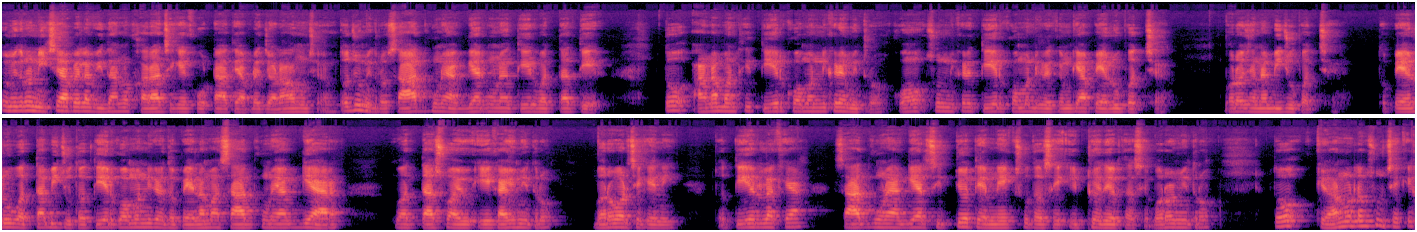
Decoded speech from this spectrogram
તો મિત્રો, નીચે આપેલા વિધાનો ખરા છે કે ખોટા તે આપણે જણાવવાનું છે. તો જો મિત્રો, સાત ગુણ્યા અગિયાર ગુણ્યા તેર વત્તા તેર. તો આનામાંથી તેર કોમન નીકળે મિત્રો. કો શું નીકળે? તેર કોમન નીકળે. કેમ કે આ પહેલું પદ છે. બરોબર અને બીજું પદ છે. તો પહેલું વત્તા બીજું. તો તેર કોમન નીકળે. તો પહેલાંમાં સાત ગુણ્યા અગિયાર વત્તા શું આવ્યું? એક આવ્યું મિત્રો. બરોબર છે કે નહીં? તો તેર લખ્યા. સાત ગુણ્યા અગિયાર સિત્યોતેર ને એક શું થશે? ઇઠ્યોતેર થશે. બરોબર મિત્રો? તો કહેવાનો મતલબ શું છે કે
